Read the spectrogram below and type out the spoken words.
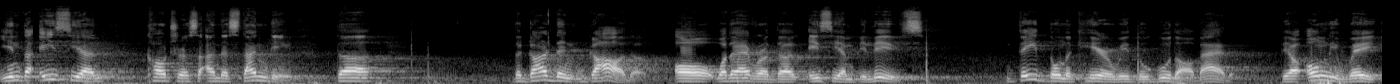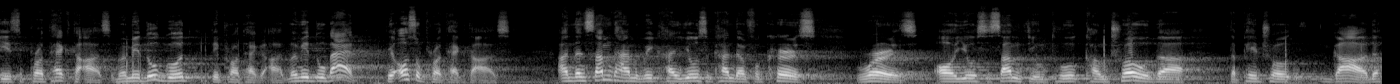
in the ASEAN culture's understanding, the, the guardian god or whatever the ASEAN believes, they don't care we do good or bad. Their only way is protect us. When we do good, they protect us. When we do bad, they also protect us. And then sometimes we can use kind of curse words or use something to control the, the patron god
